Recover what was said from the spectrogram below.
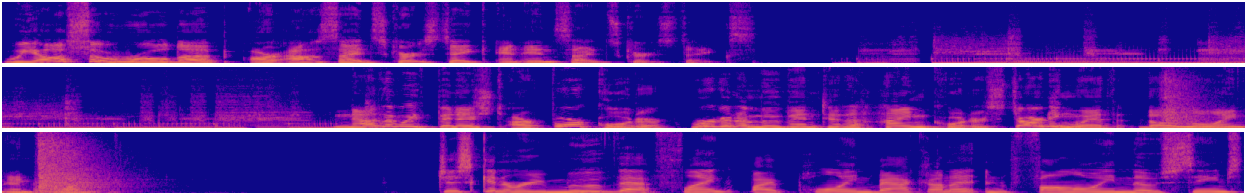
We also rolled up our outside skirt steak and inside skirt steaks. Now that we've finished our forequarter, we're gonna move into the hindquarter, starting with the loin and flank. Just gonna remove that flank by pulling back on it and following those seams.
